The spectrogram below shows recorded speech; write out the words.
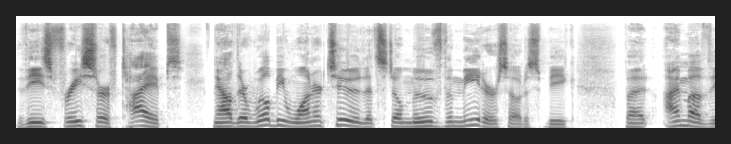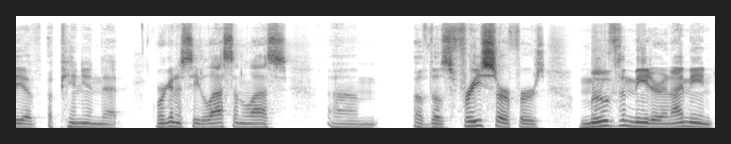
these free surf types. Now, there will be one or two that still move the meter, so to speak, but I'm of the opinion that we're going to see less and less um, of those free surfers move the meter. And I mean,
